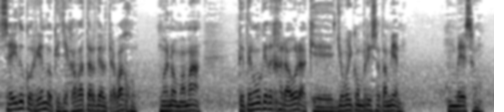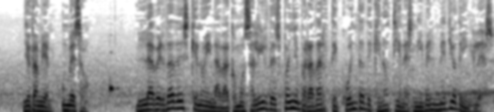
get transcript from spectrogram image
Se ha ido corriendo, que llegaba tarde al trabajo. Bueno, mamá, te tengo que dejar ahora, que yo voy con prisa también. Un beso. Yo también, un beso. La verdad es que no hay nada como salir de España para darte cuenta de que no tienes nivel medio de inglés.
